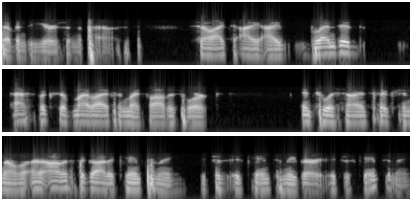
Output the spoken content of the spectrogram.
70 years in the past. So I, I, I blended aspects of my life and my father's work into a science fiction novel. And honest to God, it came to me. It just it came to me very. It just came to me.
